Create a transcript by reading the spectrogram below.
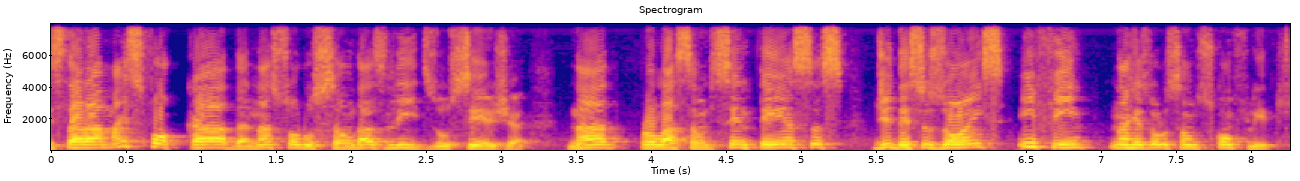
estará mais focada na solução das lides, ou seja, na prolação de sentenças, de decisões, enfim, na resolução dos conflitos.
